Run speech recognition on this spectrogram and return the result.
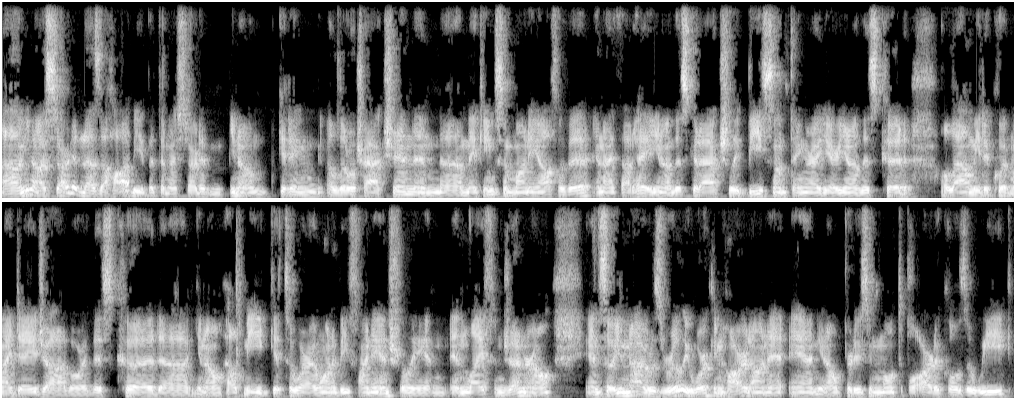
uh, you know, I started it as a hobby, but then I started, you know, getting a little traction and uh, making some money off of it. And I thought, hey, you know, this could actually be something right here. You know, this could allow me to quit my day job, or this could, uh, you know, help me get to where I want to be financially and in life in general. And so, you know, I was really working hard on it, and you know, producing multiple articles a week.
